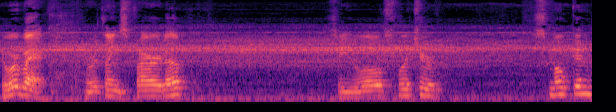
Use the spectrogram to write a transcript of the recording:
Okay, we're back. Everything's fired up. See the little switcher smoking.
